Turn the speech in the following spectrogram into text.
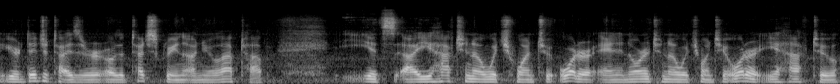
your digitizer or the touchscreen on your laptop, it's uh, you have to know which one to order, and in order to know which one to order, you have to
